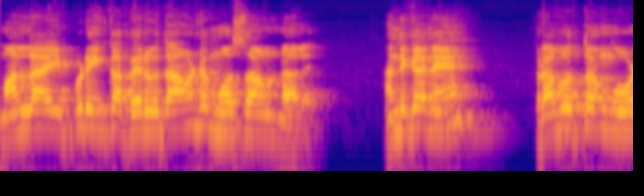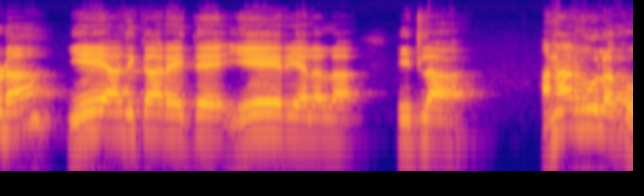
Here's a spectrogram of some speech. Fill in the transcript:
మళ్ళా ఇప్పుడు ఇంకా పెరుగుతూ ఉంటే మోస్తూ ఉండాలి. అందుకనే ప్రభుత్వం కూడా ఏ అధికారి అయితే ఏ ఏరియాలలో ఇట్లా అనర్హులకు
